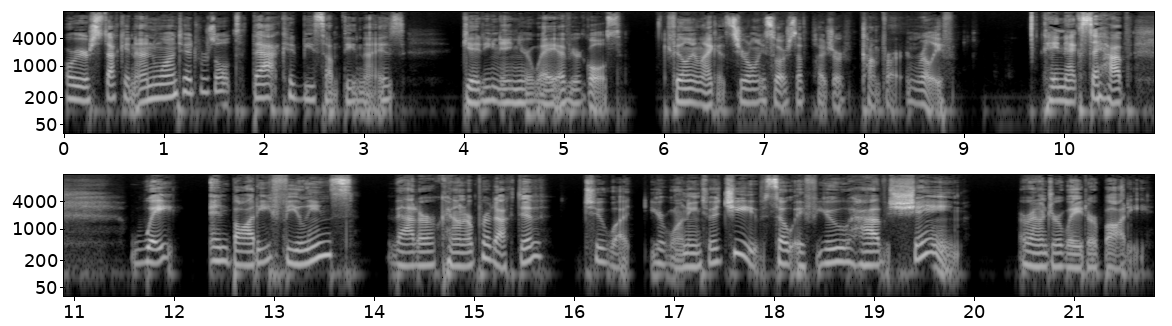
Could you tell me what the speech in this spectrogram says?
or you're stuck in unwanted results, that could be something that is getting in your way of your goals, feeling like it's your only source of pleasure, comfort, and relief. Okay, next I have weight and body feelings that are counterproductive to what you're wanting to achieve. So if you have shame around your weight or body,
